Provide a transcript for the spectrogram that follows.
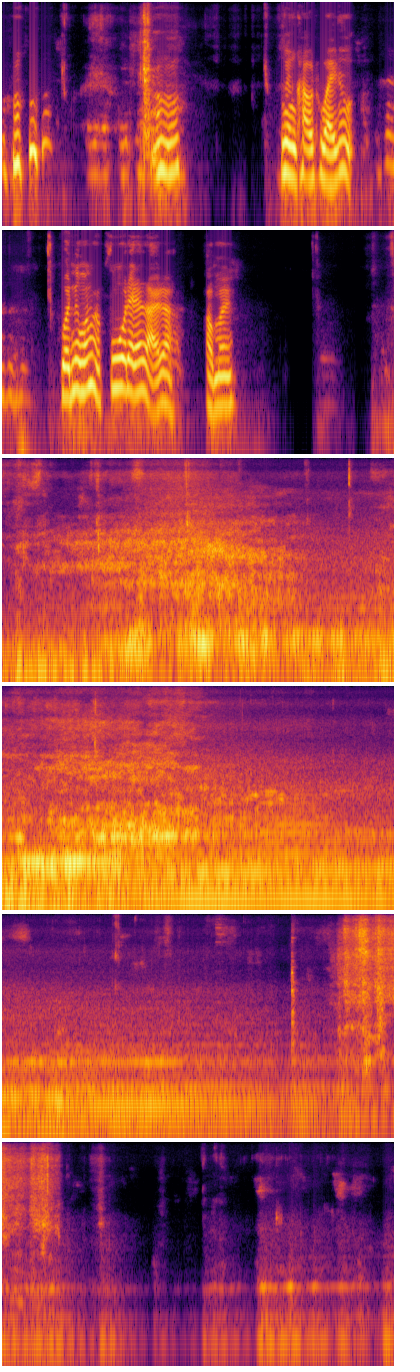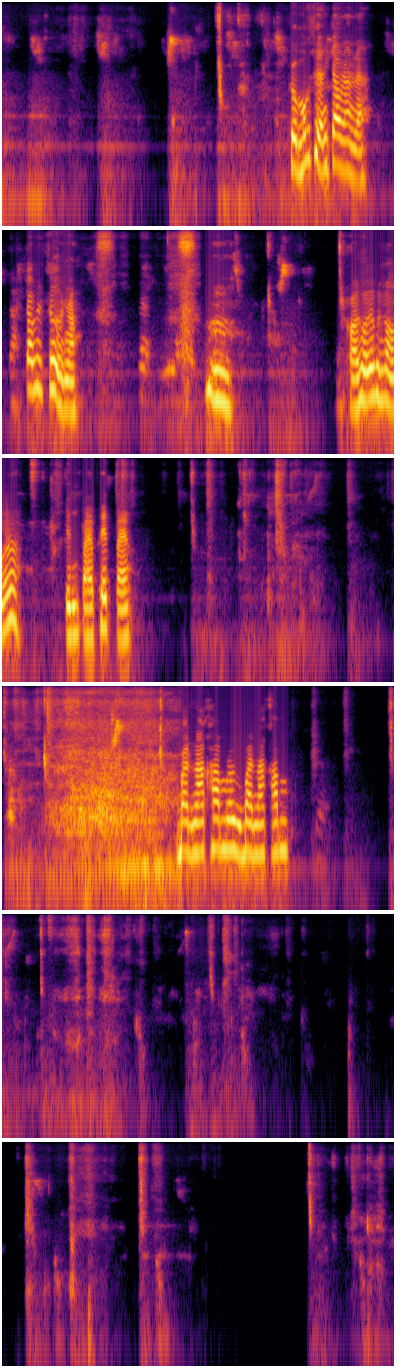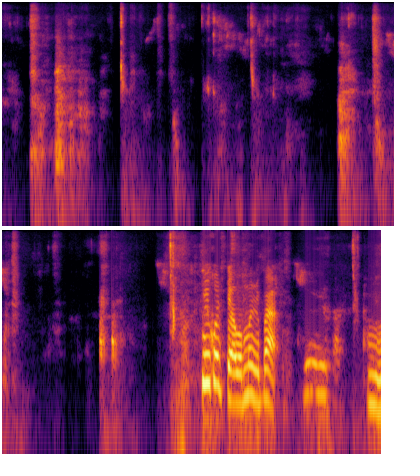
อือหือหนึ่งข้าวถ้วยหนึงถ้วยหนึงมันแบบฟูได้หลายๆล่ะข้าวไหม ส่วนมกเสียงเจ้านั่นแหละ เจ้าที่สื่อนะอืม ขอโทษด้วยคุณสองเด้อกินไปเพชรไปบ้านนาคำเราอยู่บ้านนาคำ มีก๋วยเตี๋ยวบ่มึงหรือเปล่านี่ค่ะอ๋อ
